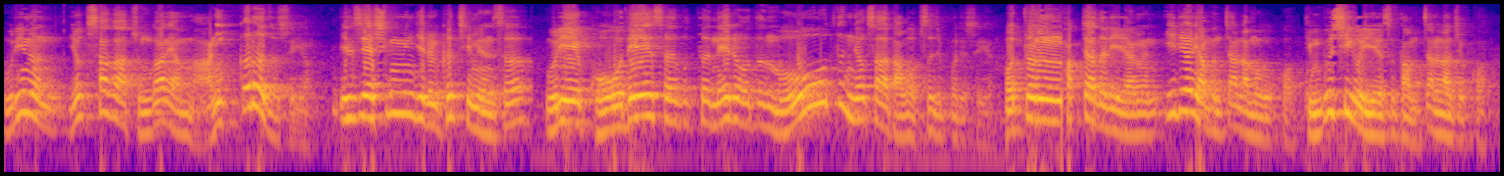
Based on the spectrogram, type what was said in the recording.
우리는 역사가 중간에 많이 끊어졌어요. 일제 식민지를 거치면서 우리의 고대에서부터 내려오던 모든 역사가 다 없어져 버렸어요. 어떤 학자들이 의하면 1년에 한 번 잘라먹었고 김부식에 의해서도 한번 잘라졌고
